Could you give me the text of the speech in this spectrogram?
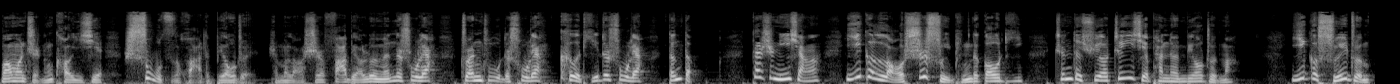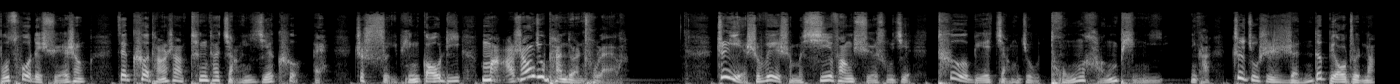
往往只能靠一些数字化的标准，什么老师发表论文的数量、专注的数量、课题的数量等等。但是你想啊，一个老师水平的高低，真的需要这些判断标准吗？一个水准不错的学生，在课堂上听他讲一节课，哎，这水平高低马上就判断出来了。这也是为什么西方学术界特别讲究同行评议。你看，这就是人的标准呢，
